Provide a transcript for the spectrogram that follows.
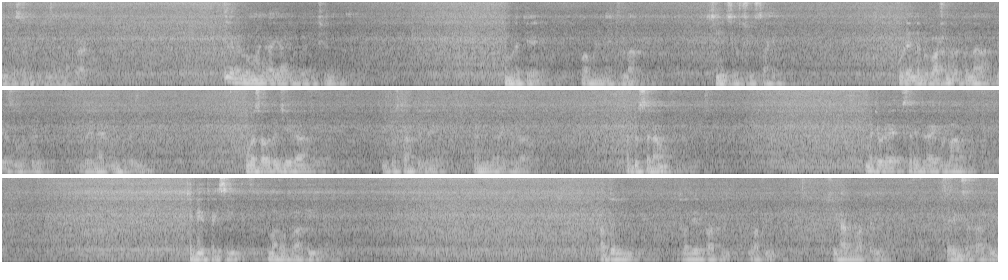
Job certificate നൽകാറ് ഇവരെ ബഹുമാനായ ഞങ്ങളുടെ അധ്യക്ഷൻ നമ്മുടെ കെ കോമഡിനായിട്ടുള്ള സി എച്ച് ഋഷി സാഹിബ് ഇവിടെ ഇന്ന് പ്രഭാഷണം നടത്തുന്ന കെ സുഹൃത്ത് വയനാട്ടിനും പദ്ധതി നമ്മൾ സ്വാഗതം ചെയ്ത ഈ പ്രസ്ഥാനത്തിന്റെ കൺവീനറായിട്ടുള്ള അബ്ദുസലാം മറ്റിവിടെ സന്നിധരായിട്ടുള്ള കബീർ ഫൈസി മഹബൂബ് വാഫി അബ്ദുൽ സലീർ വാഫി വാഫി ഷിഹാബ് വാഫി സലീം സഖാഫി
